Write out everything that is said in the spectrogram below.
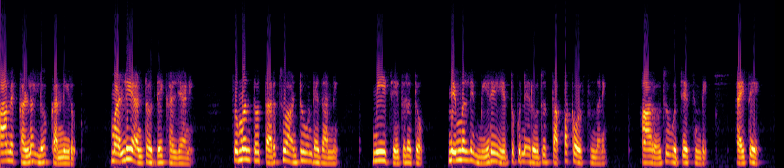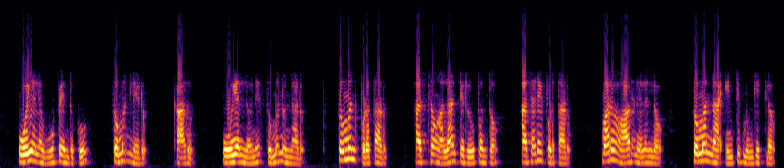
ఆమె కళ్ళల్లో కన్నీరు. మళ్ళీ అంటోద్ది కళ్యాణి. సుమన్తో తరచూ అంటూ ఉండేదాన్ని మీ చేతులతో. మిమ్మల్ని మీరే ఎత్తుకునే రోజు తప్పక వస్తుందని. ఆ రోజు వచ్చేసింది. అయితే ఊయల ఊపేందుకు సుమన్ లేడు. కాదు ఊయల్లోనే సుమన్ ఉన్నాడు. సుమన్ పుడతాడు. అచ్చం అలాంటి రూపంతో అతడే పుడతాడు. మరో ఆరు నెలల్లో సుమన్ నా ఇంటి ముంగిట్లో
